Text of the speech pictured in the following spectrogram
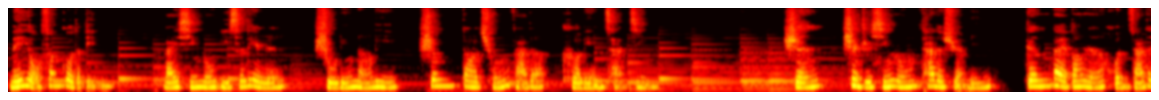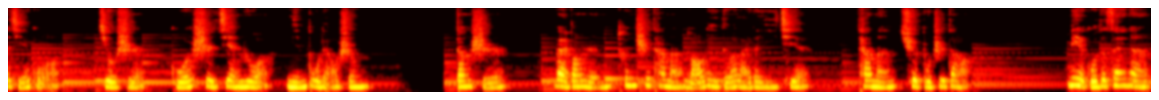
没有翻过的饼。来形容以色列人属灵能力升到穷乏的可怜惨境。神甚至形容他的选民跟外邦人混杂的结果，就是国势渐弱，民不聊生。当时外邦人吞吃他们劳力得来的一切，他们却不知道，灭国的灾难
